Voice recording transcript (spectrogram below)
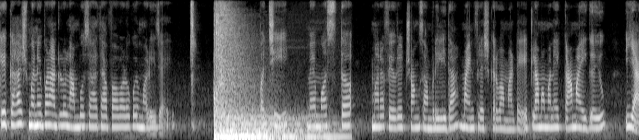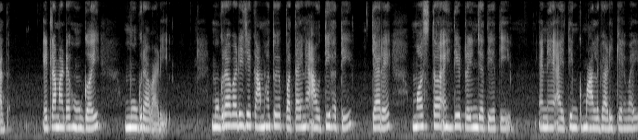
કે કાશ મને પણ આટલો લાંબો સાથ આપવાવાળો કોઈ મળી જાય. પછી મેં મસ્ત મારા ફેવરેટ સોંગ સાંભળી લીધા માઇન્ડ ફ્રેશ કરવા માટે. એટલામાં મને એક કામ આવી ગયું, યાદ. એટલા માટે હું ગઈ મોગરાવાડી. મોગરાવાડી જે કામ હતું એ પતાઈને આવતી હતી ત્યારે મસ્ત અહીંથી ટ્રેન જતી હતી. એને આઈ થિંક માલગાડી કહેવાય.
